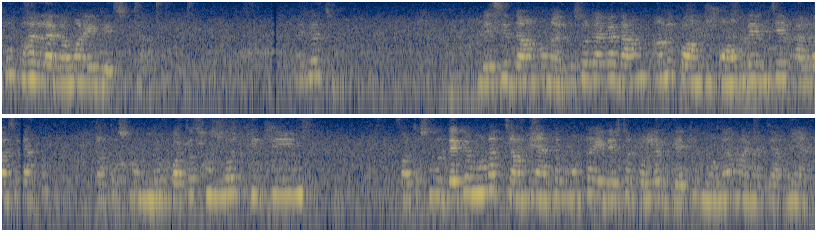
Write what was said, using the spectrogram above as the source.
খুব ভালো লাগে আমার এই ড্রেসটা। দেখেছ? বেশি দামও নয়, দুশো টাকা দাম। আমি কম কম রেঞ্জে ভালোবাসি, দেখো। কত সুন্দর কত সুন্দর ফিটিং কত সুন্দর। দেখে মনে হচ্ছে আমি এত মোটা এই ড্রেসটা পরলে দেখে মনে হয় না যে আমি এত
